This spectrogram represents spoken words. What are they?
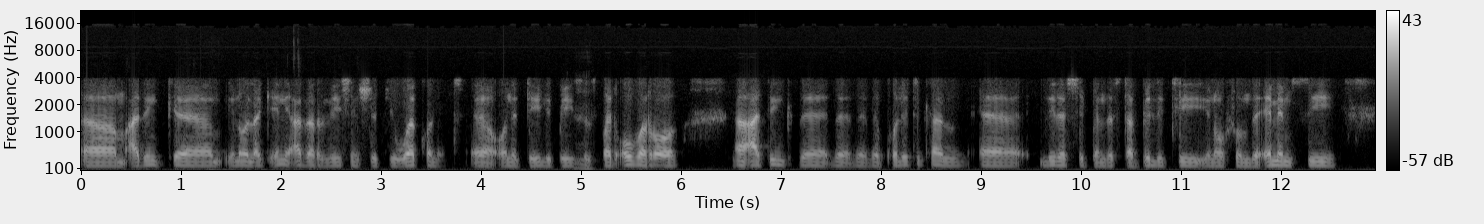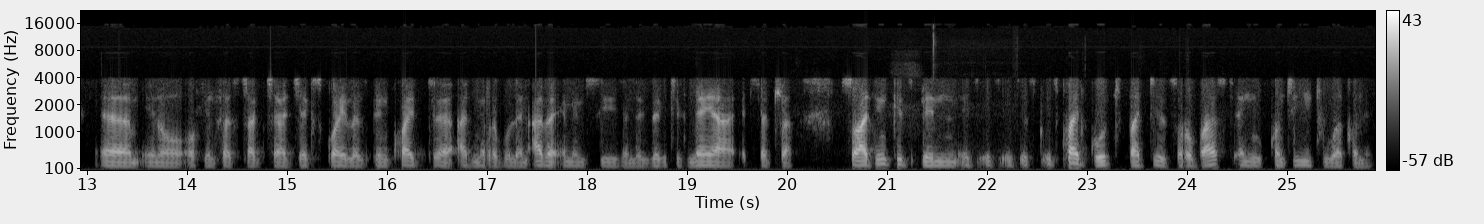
Um, I think um, you know, like any other relationship, you work on it uh, on a daily basis. Mm. But overall, uh, I think the the, the, the political uh, leadership and the stability, you know, from the MMC, um, you know, of infrastructure, Jack Sekwaila has been quite uh, admirable, and other MMCs and the executive mayor, etc. So I think it's been it's, it's it's it's quite good, but it's robust, and we'll continue to work on it.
